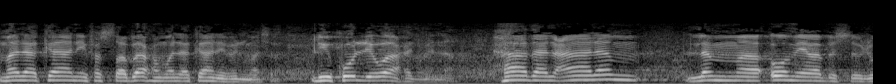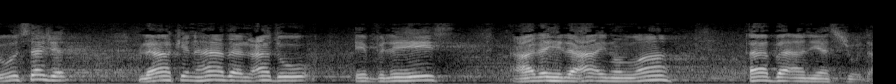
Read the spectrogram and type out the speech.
ملكان في الصباح وملكان في المساء لكل واحد منا. هذا العالم لما أمر بالسجود سجد لكن هذا العدو إبليس عليه لعائن الله أبى أن يسجد.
